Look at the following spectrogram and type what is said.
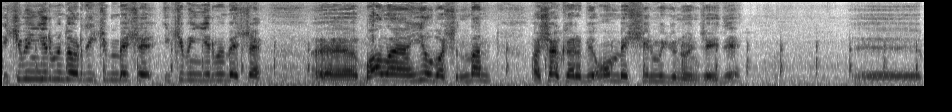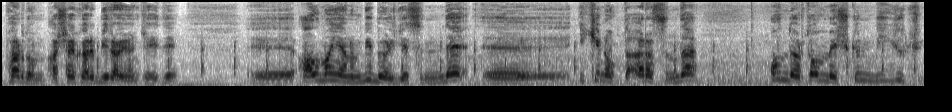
2024'ü 2005'e 2025'e e, bağlayan yılbaşından aşağı yukarı bir 15-20 gün önceydi. E, pardon aşağı yukarı bir ay önceydi. E, Almanya'nın bir bölgesinde e, iki nokta arasında 14-15 gün bir yük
